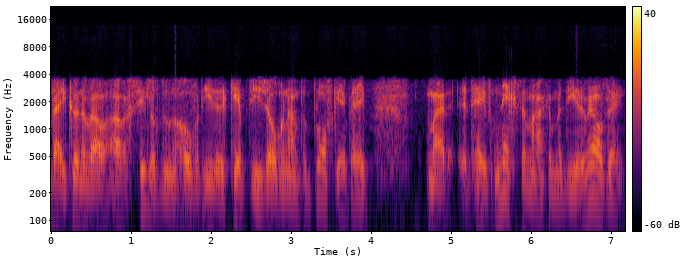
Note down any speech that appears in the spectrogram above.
wij kunnen wel erg doen over iedere kip die zogenaamd een plofkip heeft. Maar het heeft niks te maken met dierenwelzijn.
